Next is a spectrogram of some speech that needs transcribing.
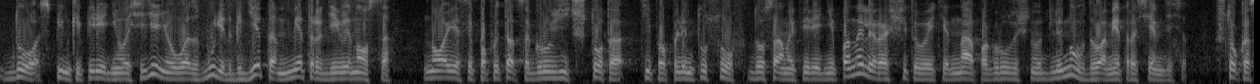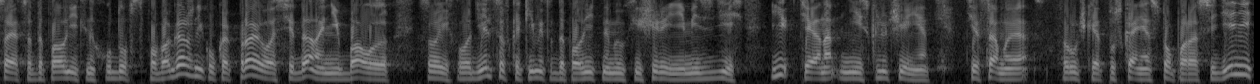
до спинки переднего сидения у вас будет где-то метр девяносто. Ну а если попытаться грузить что-то типа плинтусов до самой передней панели, рассчитывайте на погрузочную длину в 2 метра 70. Что касается дополнительных удобств по багажнику, как правило, седаны не балуют своих владельцев какими-то дополнительными ухищрениями здесь. И Тиана не исключение. Те самые ручки отпускания стопора сидений,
